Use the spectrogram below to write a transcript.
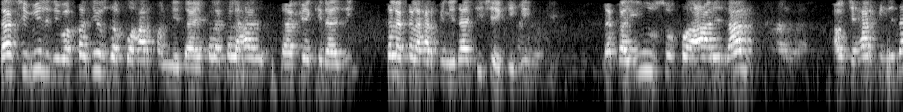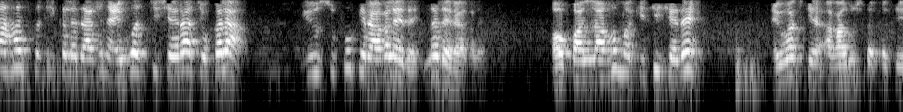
تاسو ویل دی وقد يحذف حرف النداء کله کله هر دافیه کې راځي کله کله حرف ندا چې شي کیږي لکه یوسف عارضان او چې حرف ندا هڅ چې کله داغه عوض چې شي راځي او کله یوسف کې راغلی دی نه دی راغلی او په اللهم کې چې شي دی عوض کې هغه روسته پسې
